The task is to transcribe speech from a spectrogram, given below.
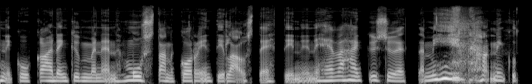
niin kuin 20 mustan korin tilaus tehtiin, niin he vähän kysyivät, että mihin nämä on niin kuin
